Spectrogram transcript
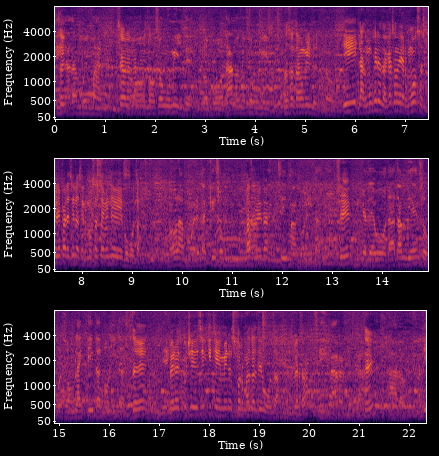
Sí, sí, tratan muy mal. Hablan No, no son humildes. Los bogotanos no son humildes. No son tan humildes. No. Y las mujeres de acá son hermosas. ¿Qué le parece las hermosas también de Bogotá? No, las mujeres de aquí son ¿Más bonitas? Sí, más bonitas. Sí. Aunque de Bogotá también son, pues, son blanquitas, bonitas. Sí. Bien. Pero escuché decir que tienen menos formas las de Bogotá, ¿es verdad? Sí, claro, es verdad. Sí. Claro. Y,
